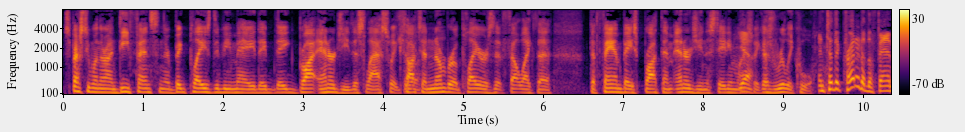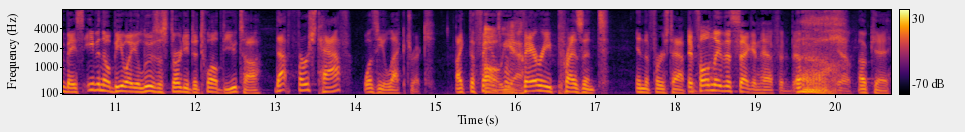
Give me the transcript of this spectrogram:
especially when they're on defense and there are big plays to be made. They they brought energy this last week. Talked to a number of players that felt like the the fan base brought them energy in the stadium last Yeah. week. That was really cool. And to the credit of the fan base, even though BYU loses 30 to 12 to Utah, that first half was electric. Like the fans Oh, were yeah. very present in the first half. If only the second half had been. yeah. Okay.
